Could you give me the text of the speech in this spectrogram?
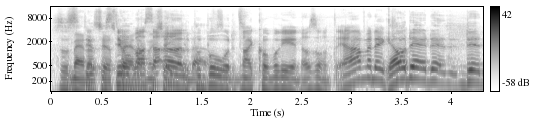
Så jag stod, massa öl på bordet när jag kommer in och sånt. Ja, men det är Ja, klart. och det, det, det,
